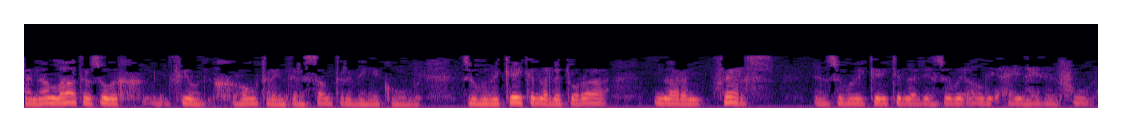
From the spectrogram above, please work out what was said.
en dan later zullen veel grotere, interessantere dingen komen. Zullen we kijken naar de Torah, naar een vers. En zullen we kijken naar die, zullen we al die eenheden voelen.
